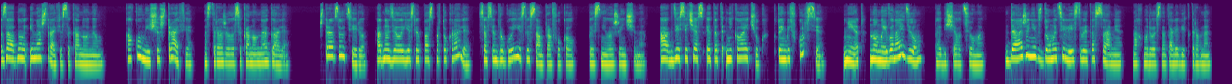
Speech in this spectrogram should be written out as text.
Заодно и на штрафе сэкономим». «Каком еще штрафе?» – насторожилась экономная Галя. «Штраф за утерю. Одно дело, если паспорт украли, совсем другое, если сам профукал. – пояснила женщина. «А где сейчас этот Николайчук? Кто-нибудь в курсе?» «Нет, но мы его найдем», – пообещал Тёма. «Даже не вздумайте лезть в это сами», – нахмурилась Наталья Викторовна.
